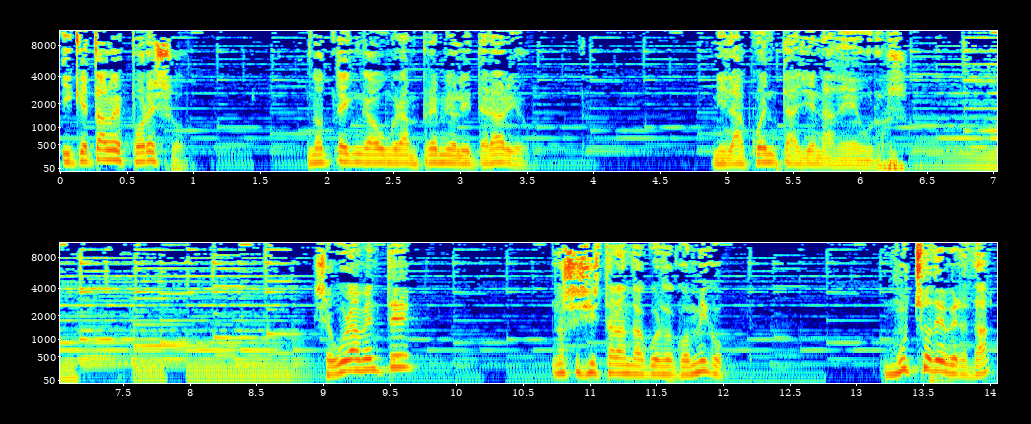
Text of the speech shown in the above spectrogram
y que tal vez por eso no tenga un gran premio literario, ni la cuenta llena de euros. Seguramente, no sé si estarán de acuerdo conmigo, mucho de verdad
